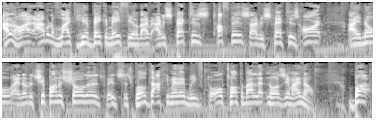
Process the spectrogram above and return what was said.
I don't know. I, I would have liked to hear Baker Mayfield. I, I respect his toughness. I respect his heart. I know. I know the chip on his shoulder. It's, it's, it's well documented. We've all talked about it at nauseum. I know, but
